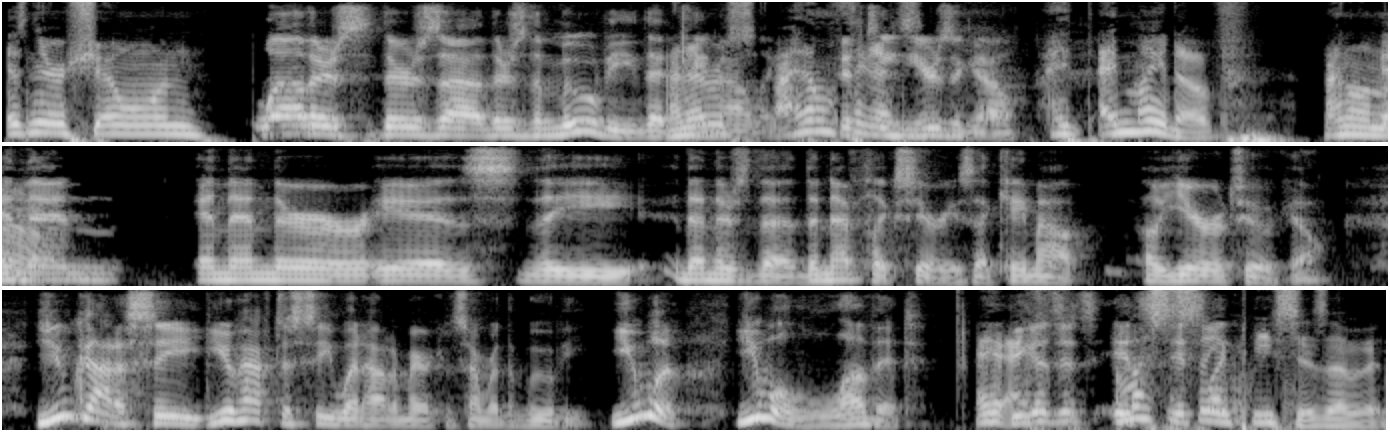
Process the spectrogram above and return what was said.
isn't there a show on? Well, there's there's uh, there's the movie that I came never. out like I don't 15 think years ago. I I might have. I don't know. and then and then there is the then there's the the Netflix series that came out a year or two ago. You got to see. You have to see Wet Hot American Summer the movie. You will you will love it I- I- because it's I it's must it's like pieces of it.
